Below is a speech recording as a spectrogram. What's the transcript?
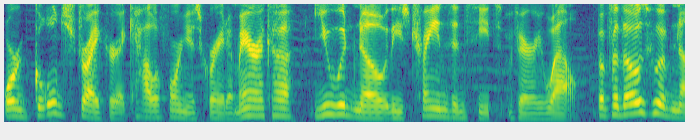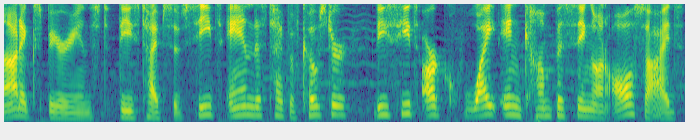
or Gold Striker at California's Great America, you would know these trains and seats very well. But for those who have not experienced these types of seats and this type of coaster, these seats are quite encompassing on all sides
